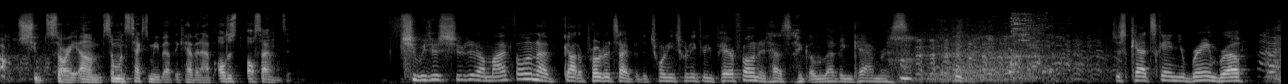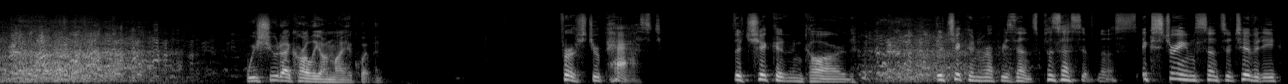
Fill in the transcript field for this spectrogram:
Oh, shoot, sorry. Um, someone's texting me about the Kevin app. I'll just, I'll silence it. Should we just shoot it on my phone? I've got a prototype of the 2023 Pear phone. It has like 11 cameras. just cat scan your brain, bro. We shoot iCarly on my equipment. First, your past. The chicken card. The chicken represents possessiveness, extreme sensitivity,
